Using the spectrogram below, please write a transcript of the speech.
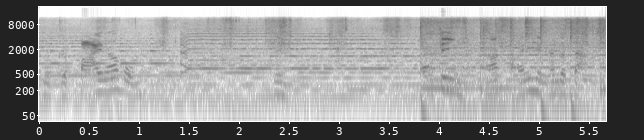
อยู่เกือบปลายนะครับผมนี่ของจริงนะอะไรให้เห็นกันจัดๆ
